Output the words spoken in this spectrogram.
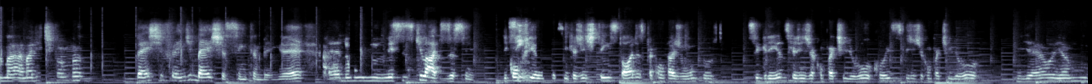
A Mari, tipo, é uma best friend best, assim, também. É, é do, nesses quilates, assim. de confiança, assim, que a gente tem histórias para contar juntos, segredos que a gente já compartilhou, coisas que a gente já compartilhou. E é, é um.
